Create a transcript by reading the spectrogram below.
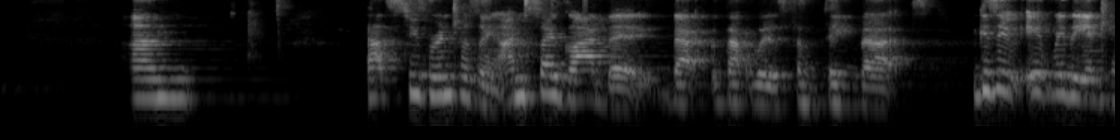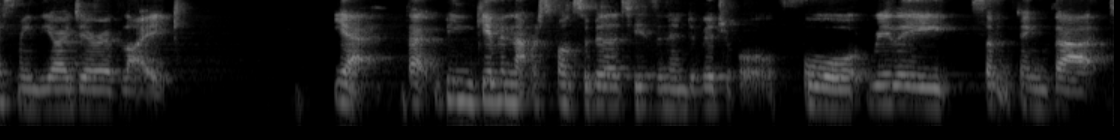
um, that's super interesting. I'm so glad that that that was something that because it, it really interests me the idea of like yeah that being given that responsibility as an individual for really something that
